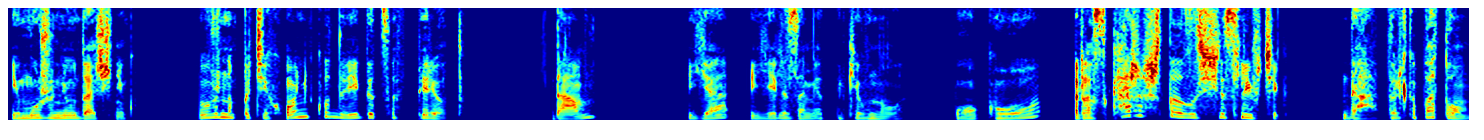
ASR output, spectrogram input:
и мужу-неудачнику. Нужно потихоньку двигаться вперед. Да, я еле заметно кивнула. Ого! Расскажешь, что за счастливчик? Да, только потом.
